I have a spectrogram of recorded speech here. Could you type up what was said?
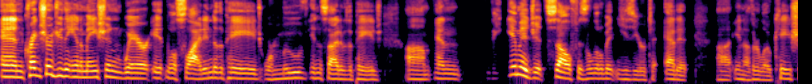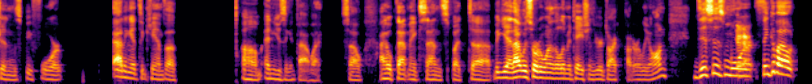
And Craig showed you the animation where it will slide into the page or move inside of the page. Um, and the image itself is a little bit easier to edit uh, in other locations before adding it to Canva um, and using it that way. So I hope that makes sense. But uh, but yeah, that was sort of one of the limitations we were talking about early on. This is more, yeah. think about,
